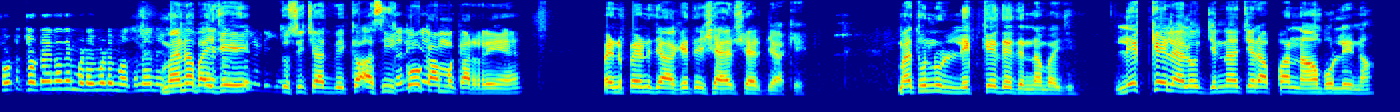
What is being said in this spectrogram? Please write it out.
ਛੋਟੇ ਛੋਟੇ ਇਹਨਾਂ ਦੇ ਮੜੇ ਮੜੇ ਮਸਲੇ ਨੇ। ਮੈਂ ਨਾ ਬਾਈ ਜੀ ਤੁਸੀਂ ਸ਼ਾਇਦ ਵੀ ਅਸੀਂ ਇੱਕੋ। ਕੰਮ ਕਰ ਰਹੇ ਹਾਂ ਪਿੰਡ ਪਿੰਡ ਜਾ ਕੇ ਤੇ ਸ਼ਹਿਰ ਸ਼ਹਿਰ ਜਾ ਕੇ। ਮੈਂ ਤੁਹਾਨੂੰ ਲਿਖ ਕੇ ਦੇ ਦਿੰਨਾ ਬਾਈ ਜੀ। ਲਿਖ ਕੇ ਲੈ ਲਓ ਜਿੰਨਾ ਚਿਰ ਆਪਾਂ ਨਾ ਬੋਲੇ ਨਾ।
